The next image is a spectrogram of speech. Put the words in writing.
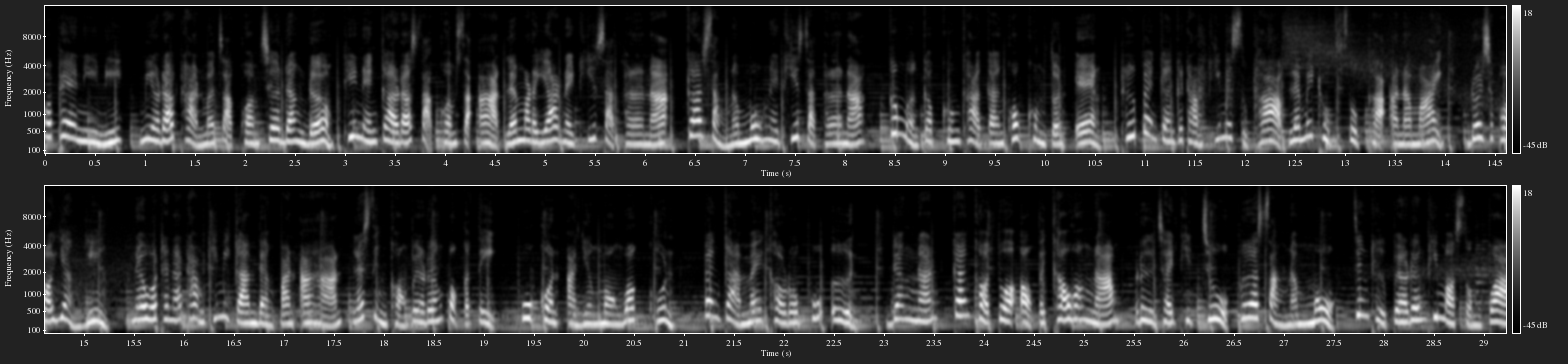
ประเพณีนี้มีรากฐานมาจากความเชื่อดั้งเดิม ที่เน้นการรักษาความสะอาด และมารยาทในที่สาธารณะ การสั่งน้ำมูกในที่สาธารณะ ก็เหมือนกับคุณค่าการควบคุมตนเอง ถือเป็นการกระทำที่ไม่สุภาพ และไม่ถูกสุขอนามัย โดยเฉพาะอย่างยิ่ง ในวัฒนธรรมที่มีการแบ่งปันอาหาร และสิ่งของเป็นเรื่องปกติ ผู้คนอาจยังมองว่าคุณ เป็นการไม่เคารพผู้อื่น ดังนั้นการขอตัวออกไปเข้าห้องน้ำหรือใช้ทิชชู่เพื่อสั่งน้ำมูก จึงถือเป็นเรื่องที่เหมาะสมกว่า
